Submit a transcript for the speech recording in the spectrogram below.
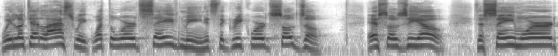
We looked at last week what the word saved mean. It's the Greek word sozo. S-O-Z-O. The same word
